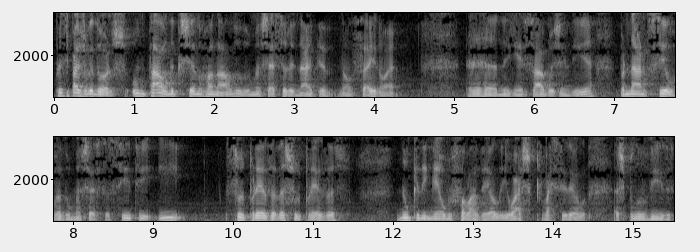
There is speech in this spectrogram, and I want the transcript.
principais jogadores, um tal de Cristiano Ronaldo, do Manchester United, não sei, não é? Uh, ninguém sabe hoje em dia. Bernardo Silva, do Manchester City e, surpresa das surpresas, nunca ninguém ouviu falar dele. Eu acho que vai ser ele a explodir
